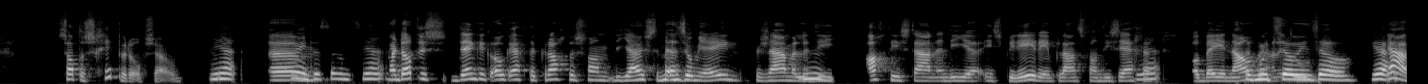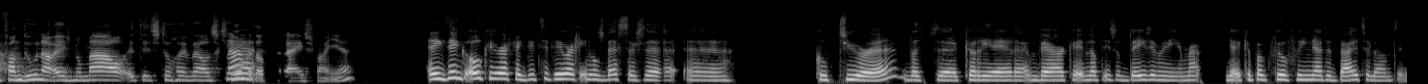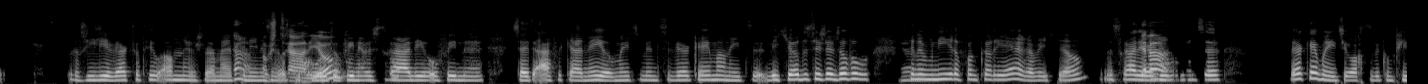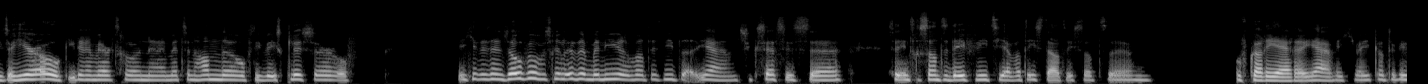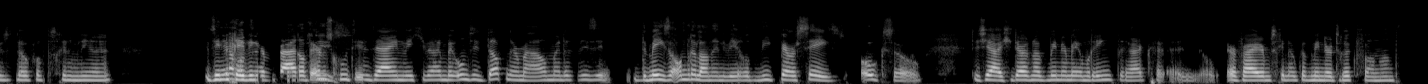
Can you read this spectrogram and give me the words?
zat te schipperen of zo. Ja, Ehm, interessant. Ja. maar dat is denk ik ook echt de kracht dus van de juiste mensen om je heen verzamelen Mm. die achter je staan en die je inspireren in plaats van die zeggen, Ja. wat ben je nou Het weer moet aan zo het en doen? zo. Ja. Ja, van doe nou eens normaal, het is toch wel eens klaar Ja. met dat gereis van je. En ik denk ook heel erg, kijk, dit zit heel erg in ons westerse eh, cultuur, hè? Dat eh, carrière en werken, en dat is op deze manier. Maar ja, ik heb ook veel vrienden uit het buitenland. In Brazilië werkt dat heel anders, waar mijn Ja, vriendinnen zijn Australië ook. Of in Australië of in eh, Zuid-Afrika. Nee joh, de meeste mensen werken helemaal niet. Weet je wel? Dus er zijn zoveel verschillende manieren van carrière, weet je wel? In Australië Ja. heel veel mensen werken helemaal niet zo achter de computer. Hier ook. Iedereen werkt gewoon met zijn handen of die wees klusser. Of... Weet je, er zijn zoveel verschillende manieren. Want het is niet, eh, ja, succes is, eh, is een interessante definitie. Ja, wat is dat? Is dat, ehm, of carrière? Ja, weet je wel, je kan natuurlijk in zoveel verschillende manieren zingeving want- ervaren of ergens goed in zijn, weet je wel. En bij ons is dat normaal, maar dat is in de meeste andere landen in de wereld niet per se ook zo. Dus ja, als je daar dan ook minder mee omringd raakt, eh, ervaar je er misschien ook wat minder druk van. Want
